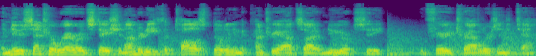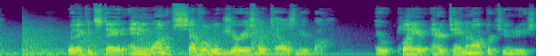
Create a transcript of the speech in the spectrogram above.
A new Central Railroad station underneath the tallest building in the country outside of New York City would ferry travelers into town, where they could stay at any one of several luxurious hotels nearby. There were plenty of entertainment opportunities,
